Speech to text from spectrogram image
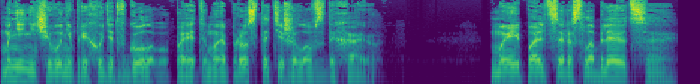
Мне ничего не приходит в голову, поэтому я просто тяжело вздыхаю. Мои пальцы расслабляются,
